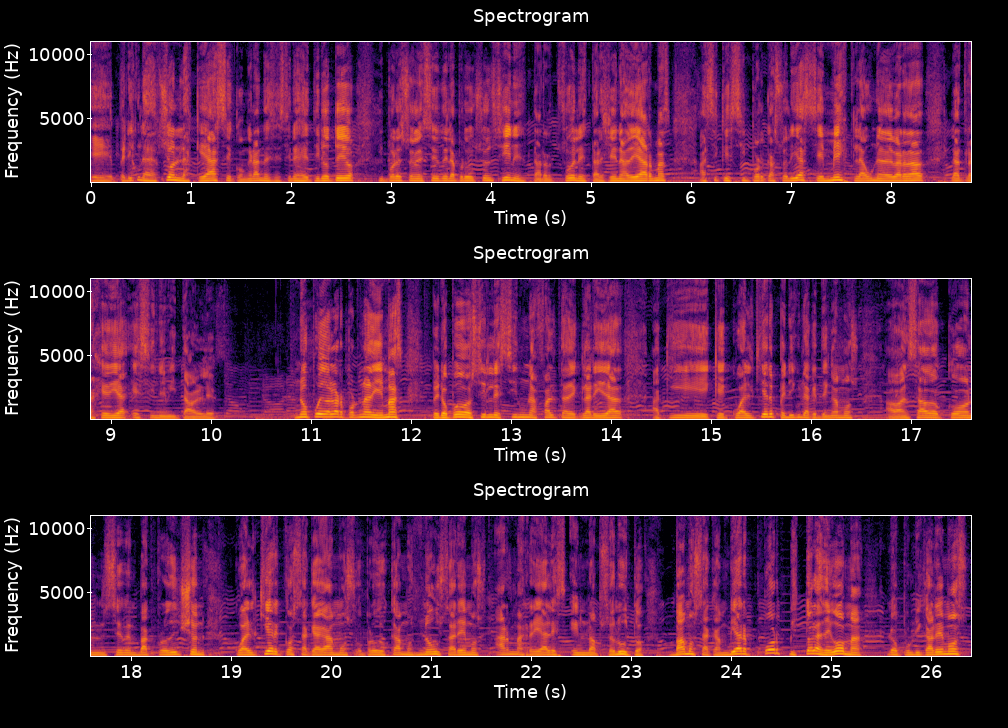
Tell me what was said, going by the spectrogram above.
eh, películas de acción las que hace con grandes escenas de tiroteo y por eso en el set de la producción suelen estar, suelen estar de armas, así que si por casualidad se mezcla una de verdad, la tragedia es inevitable. No puedo hablar por nadie más, pero puedo decirles sin una falta de claridad aquí que cualquier película que tengamos avanzado con Seven Back Production, cualquier cosa que hagamos o produzcamos, no usaremos armas reales en lo absoluto. Vamos a cambiar por pistolas de goma, lo publicaremos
